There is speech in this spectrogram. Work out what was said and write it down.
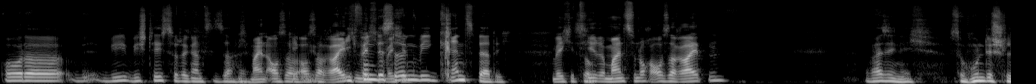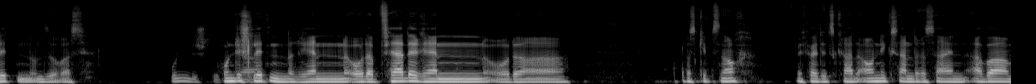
oder wie, wie stehst du der ganzen Sache? Ich meine, außer, außer Reiten. Ich finde es irgendwie grenzwertig. Welche Tiere so. meinst du noch außer Reiten? Weiß ich nicht. So Hundeschlitten und sowas. Hundeschlitten. Hundeschlittenrennen ja. oder Pferderennen oder was gibt's noch? Mir fällt jetzt gerade auch nichts anderes ein. Aber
